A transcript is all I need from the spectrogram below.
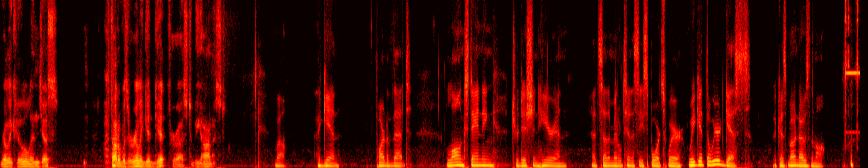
really cool and just I thought it was a really good get for us to be honest. Well, again, part of that long-standing tradition here in at Southern Middle Tennessee Sports where we get the weird guests because Mo knows them all.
